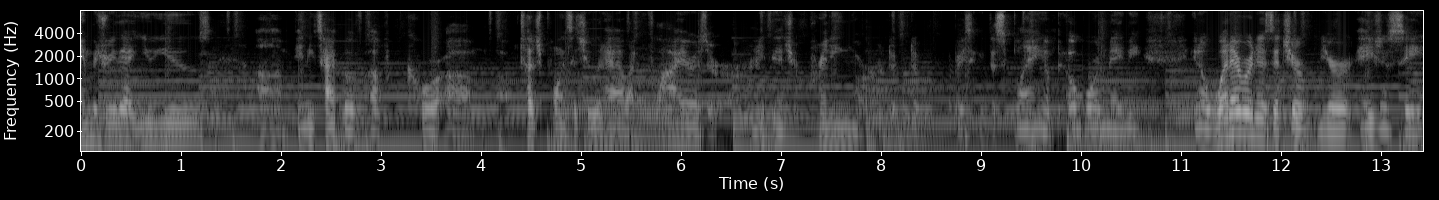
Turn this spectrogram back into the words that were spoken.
imagery that you use, any type of, of core um, touch points that you would have, like flyers or, or anything that you're printing or d- d- basically displaying a billboard, maybe, you know, whatever it is that your your agency,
